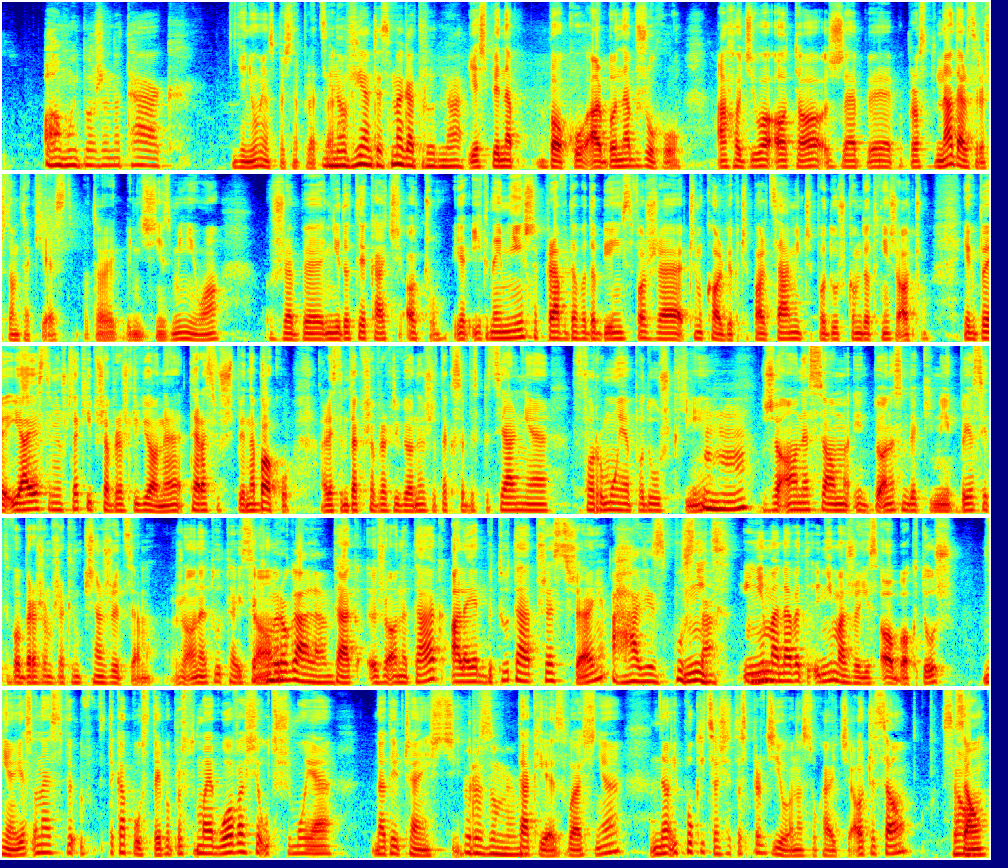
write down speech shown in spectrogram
O mój Boże, no tak. Ja nie umiem spać na plecach. No wiem, to jest mega trudne. Ja śpię na boku albo na brzuchu, a chodziło o to, żeby po prostu nadal zresztą tak jest, bo to jakby nic się nie zmieniło, żeby nie dotykać oczu. Jak, jak, najmniejsze prawdopodobieństwo, że czymkolwiek, czy palcami, czy poduszką dotkniesz oczu. Jakby ja jestem już taki przewrażliwiony, teraz już śpię na boku, ale jestem tak przewrażliwiony, że tak sobie specjalnie formuję poduszki, mm-hmm. że one są, jakby one są takimi, jakby ja sobie to wyobrażam, że jakim księżycem, że one tutaj są. Takim rogalem. Tak, że one tak, ale jakby tutaj przestrzeń. Aha, jest pusta. Nic. I mm-hmm. nie ma nawet, nie ma, że jest obok tuż nie, jest, ona jest taka pusta i po prostu moja głowa się utrzymuje na tej części. Rozumiem. Tak jest właśnie. No i póki co się to sprawdziło. No słuchajcie, oczy są? Są. są.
